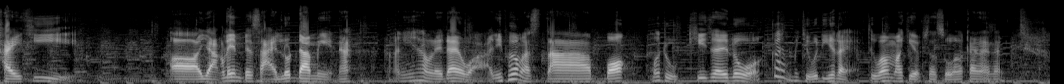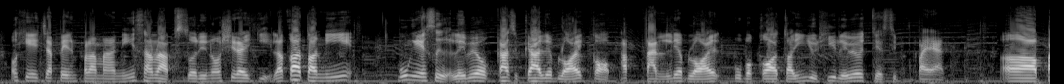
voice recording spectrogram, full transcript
ใครที่เอ่ออยากเล่นเป็นสายลดดาเมจนะ อันนี้ทำอะไรได้วะ อันนี้เพิ่มอัตราบ็อกเมื่อถูกคิดได้โลก็ไม่ถือว่าดีอะไร ถือว่ามาเก็บสะสมแล้วกันนะ โอเคจะเป็นประมาณนี้สำหรับโซดิโนชิไรกิ แล้วก็ตอนนี้มุงเอสึเลเวล 99 เรียบร้อย กรอบอัพตันเรียบร้อย อุปกรณ์ตอนนี้อยู่ที่เลเวล 78 ไป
